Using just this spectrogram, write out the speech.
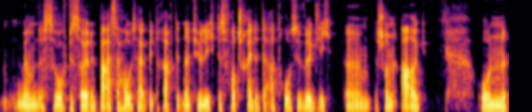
wenn man das so auf das Säurebasehaushalt betrachtet, natürlich das Fortschreiten der Arthrose wirklich ähm, schon arg. Und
